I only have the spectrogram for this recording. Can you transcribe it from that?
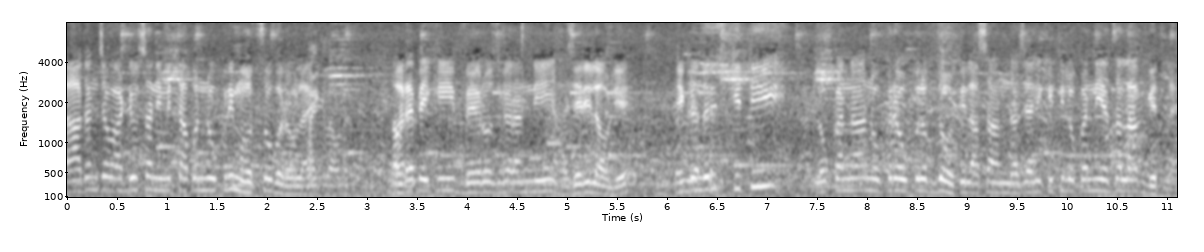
दादांच्या वाढदिवसानिमित्त आपण नोकरी महोत्सव माईक लावलं बऱ्यापैकी बेरोजगारांनी हजेरी लावली आहे. एकंदरीत किती लोकांना नोकऱ्या उपलब्ध होतील असा अंदाज आहे आणि किती लोकांनी याचा लाभ घेतलाय?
